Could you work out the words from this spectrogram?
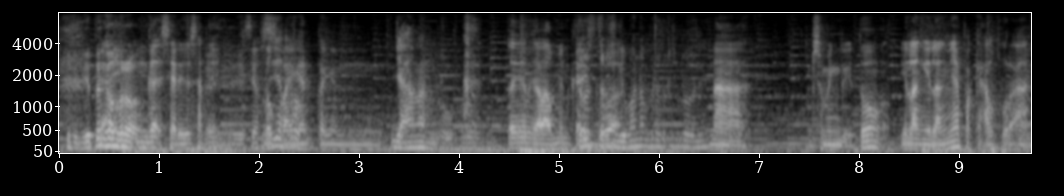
Gitu-gitu enggak, Bro? enggak seriusan anjing. siap- lu siap, Bro. pengen pengen Jangan, Bro. bro. pengen ngalamin kayak Terus terus gua gimana, Bro? Terus, Bro ini? nah seminggu itu hilang-hilangnya pakai Al-Quran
